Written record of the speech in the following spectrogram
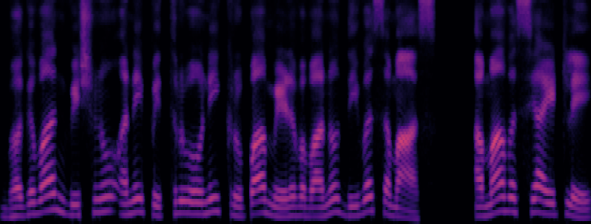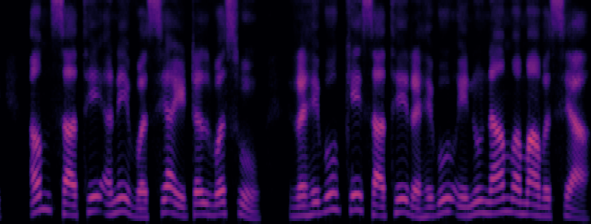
ભગવાન વિષ્ણુ અને પિતૃઓની કૃપા મેળવવાનો દિવસ અમાસ. અમાવસ્યા એટલે અમ સાથે અને વસ્યા એટલ વસવું, રહેવું કે સાથે રહેવું એનું નામ અમાવસ્યા.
